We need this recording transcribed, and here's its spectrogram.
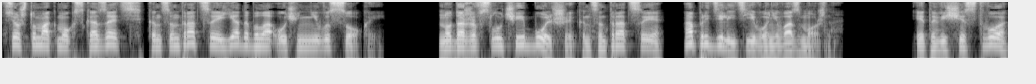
Все, что маг мог сказать, концентрация яда была очень невысокой. Но даже в случае большей концентрации определить его невозможно. Это вещество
